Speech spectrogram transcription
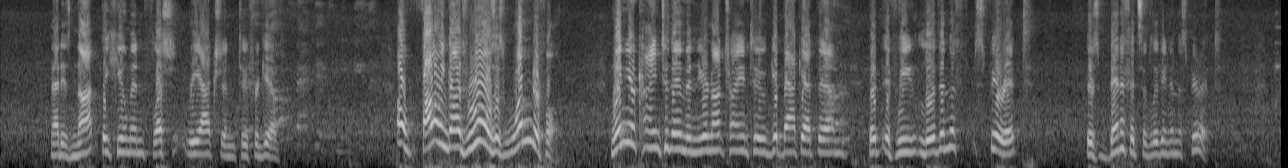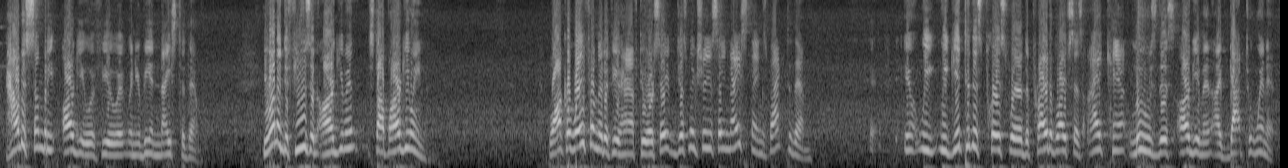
That is not the human flesh reaction to forgive. Oh, following God's rules is wonderful. When you're kind to them and you're not trying to get back at them, but if we live in the Spirit, there's benefits of living in the Spirit. How does somebody argue with you when you're being nice to them? You want to diffuse an argument? Stop arguing. Walk away from it if you have to, or say just make sure you say nice things back to them you know, we, we get to this place where the pride of life says, I can't lose this argument, I've got to win it.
